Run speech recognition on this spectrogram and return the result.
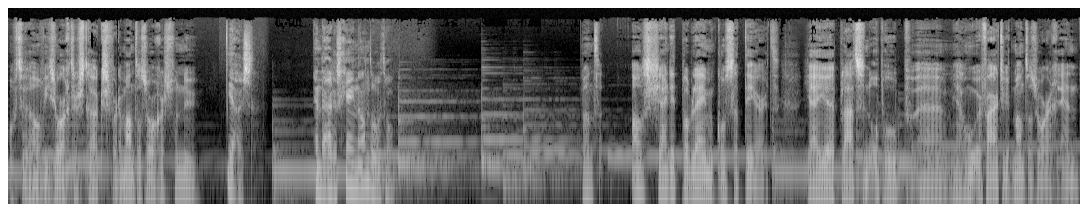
Oftewel, wie zorgt er straks voor de mantelzorgers van nu? Juist. En daar is geen antwoord op. Want als jij dit probleem constateert, jij uh, plaatst een oproep, uh, ja, hoe ervaart u het mantelzorgen? En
